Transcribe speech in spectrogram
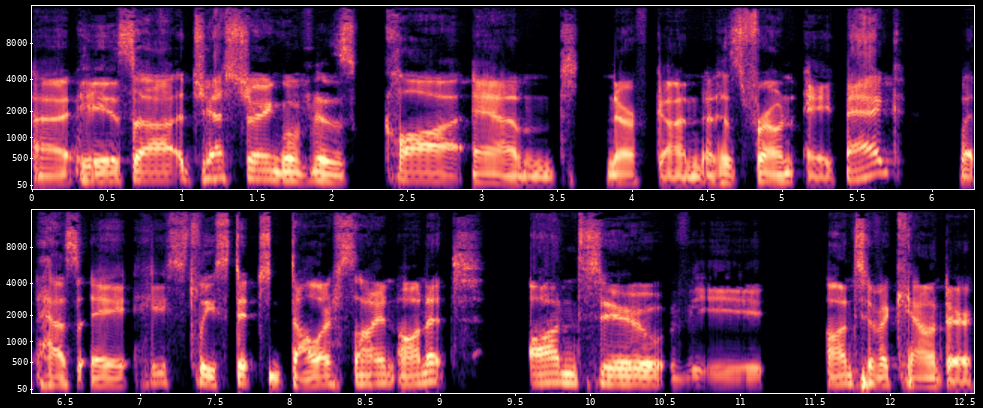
Uh, he's uh, gesturing with his claw and Nerf gun and has thrown a bag that has a hastily stitched dollar sign on it onto the onto the counter.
